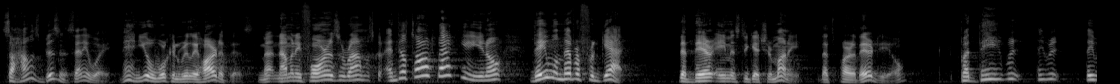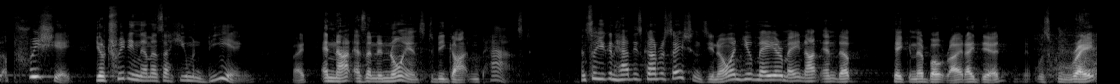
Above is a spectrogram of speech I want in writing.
so how's business anyway? Man, you're working really hard at this. Not, not many foreigners around. And they'll talk back to you, you know. They will never forget that their aim is to get your money. That's part of their deal. but they, they, they appreciate you're treating them as a human being, right? And not as an annoyance to be gotten past. And so you can have these conversations, you know, and you may or may not end up taking their boat ride. I did. It was great.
